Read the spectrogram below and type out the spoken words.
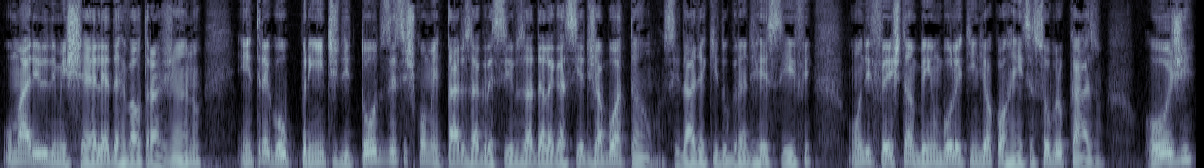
O marido de Michelle, Ederval Trajano, entregou prints de todos esses comentários agressivos à delegacia de Jaboatão, cidade aqui do Grande Recife, onde fez também um boletim de ocorrência sobre o caso. Hoje,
